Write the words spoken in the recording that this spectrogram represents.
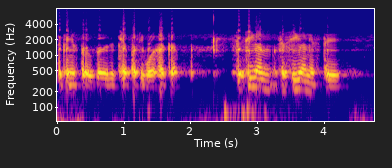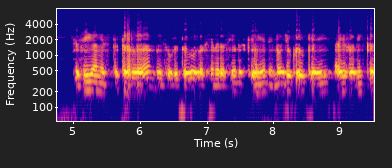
pequeños productores de Chiapas y Oaxaca, se sigan se sigan este se sigan este trasladando y sobre todo las generaciones que vienen no yo creo que ahí, ahí radica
